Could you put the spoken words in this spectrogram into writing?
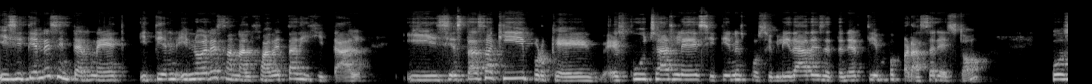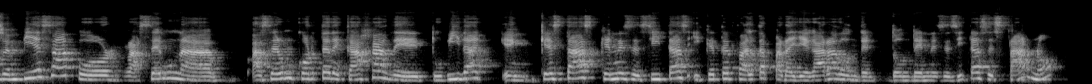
y si tienes internet y, y no eres analfabeta digital, y si estás aquí porque escucharles y tienes posibilidades de tener tiempo para hacer esto, pues empieza por hacer una hacer un corte de caja de tu vida, en qué estás, qué necesitas y qué te falta para llegar a donde, donde necesitas estar, ¿no?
